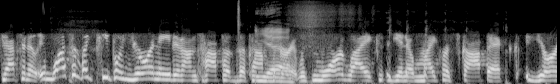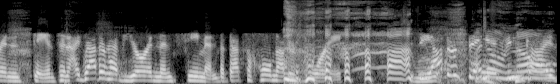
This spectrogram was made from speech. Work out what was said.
Definitely. It wasn't like people urinated on top of the comforter. Yeah. It was more like, you know, microscopic urine stains. And I'd rather have urine than semen, but that's a whole nother story. the other thing is, you guys,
